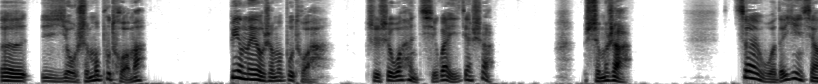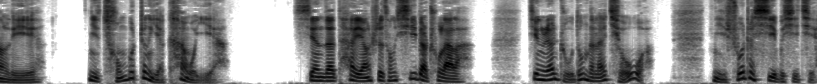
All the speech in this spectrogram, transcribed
呃，有什么不妥吗？”“并没有什么不妥啊，只是我很奇怪一件事儿。”“什么事儿？”“在我的印象里，你从不正眼看我一眼。现在太阳是从西边出来了，竟然主动的来求我，你说这稀不稀奇？”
